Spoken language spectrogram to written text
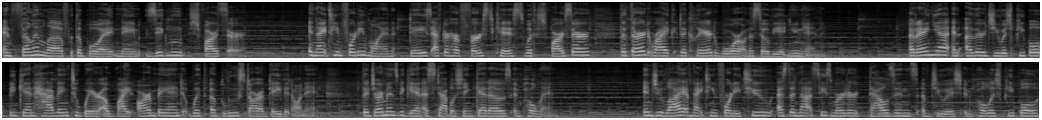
and fell in love with a boy named Zygmunt Schwarzer. In 1941, days after her first kiss with Schwarzer, the Third Reich declared war on the Soviet Union. Renia and other Jewish people began having to wear a white armband with a blue Star of David on it. The Germans began establishing ghettos in Poland. In July of 1942, as the Nazis murdered thousands of Jewish and Polish people,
